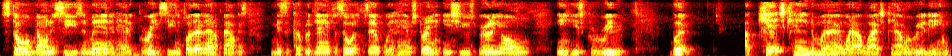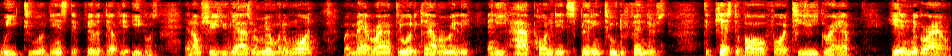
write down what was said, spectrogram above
stormed on the season, man, and had a great season for the Atlanta Falcons. Missed a couple of games or so himself with hamstring issues earlier on in his career. But a catch came to mind when I watched Calvin Ridley in week two against the Philadelphia Eagles. And I'm sure you guys remember the one where Matt Ryan threw it to Calvin Ridley and he high pointed it, splitting two defenders to catch the ball for a TD grab, hitting the ground.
